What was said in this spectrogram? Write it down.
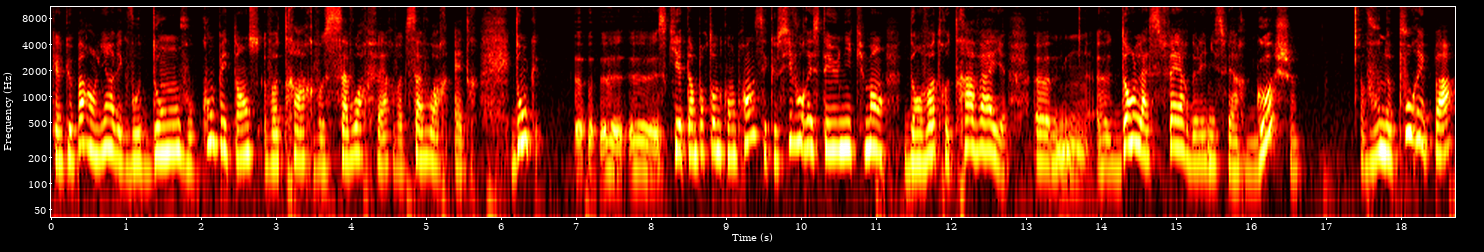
quelque part en lien avec vos dons, vos compétences, votre art, vos savoir-faire, votre savoir-être. Donc euh, euh, euh, ce qui est important de comprendre, c'est que si vous restez uniquement dans votre travail, dans la sphère de l'hémisphère gauche, vous ne pourrez pas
